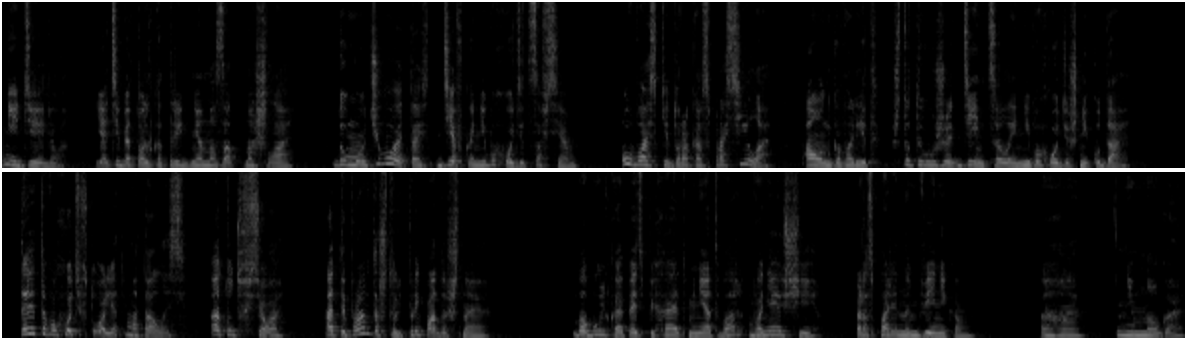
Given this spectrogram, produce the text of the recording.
«Неделю. Я тебя только три дня назад нашла. Думаю, чего эта девка не выходит совсем? У Васьки дурака спросила, а он говорит, что ты уже день целый не выходишь никуда. До этого хоть в туалет моталась, а тут все. А ты правда, что ли, припадочная?» Бабулька опять пихает мне отвар, воняющий распаренным веником. «Ага, немного».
